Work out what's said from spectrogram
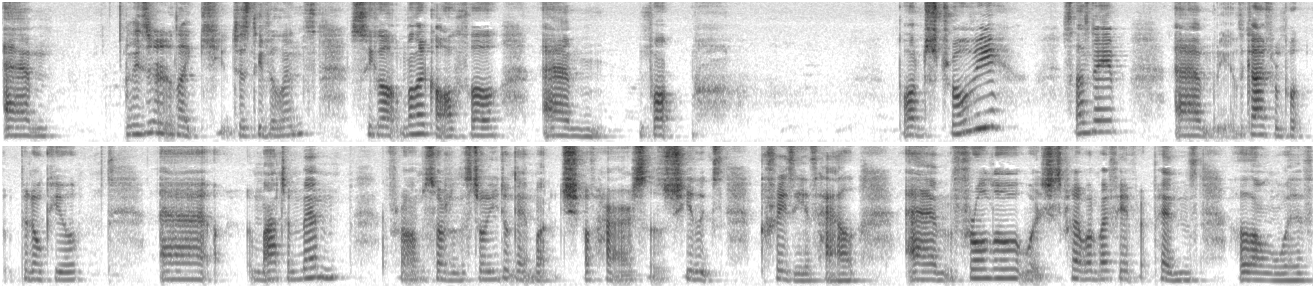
Um, these are like cute Disney villains. So you got Mother Gothel, um, bon Bonstrovi, is that his name? Um, the guy from Pinocchio, uh, Madame Mim from Sword of the Stone. You don't get much of her, so she looks crazy as hell. Um, Frollo, which is probably one of my favourite pins, along with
